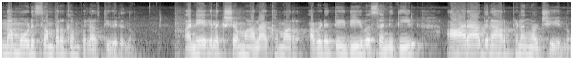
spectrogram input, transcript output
നമ്മോട് സമ്പർക്കം പുലർത്തി വരുന്നു അനേക ലക്ഷം മാലാഖമാർ അവിടുത്തെ ദൈവസന്നിധിയിൽ ആരാധനാർപ്പണങ്ങൾ ചെയ്യുന്നു.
